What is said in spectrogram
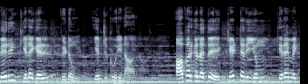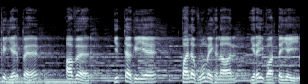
பெருங்கிளைகள் விடும் என்று கூறினார். அவர்களது கேட்டறியும் திறமைக்கு ஏற்ப அவர் இத்தகைய பல ஊமைகளால் இறை வார்த்தையை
